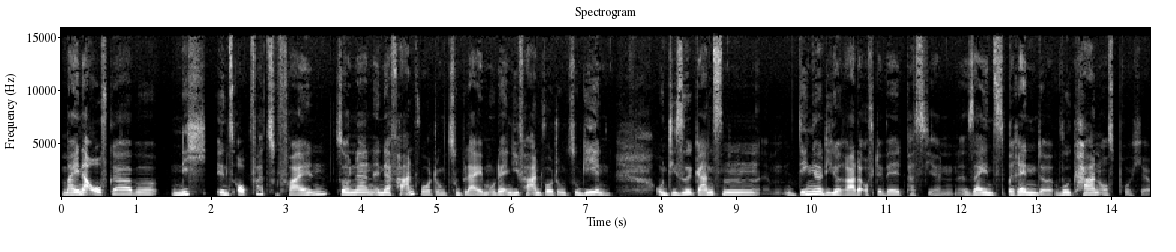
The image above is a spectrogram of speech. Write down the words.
meine Aufgabe, nicht ins Opfer zu fallen, sondern in der Verantwortung zu bleiben oder in die Verantwortung zu gehen. Und diese ganzen Dinge, die gerade auf der Welt passieren, seien es Brände, Vulkanausbrüche,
